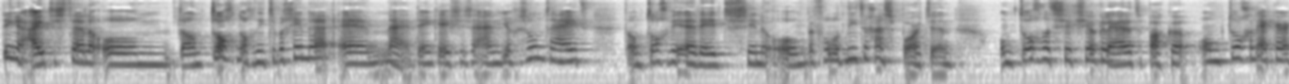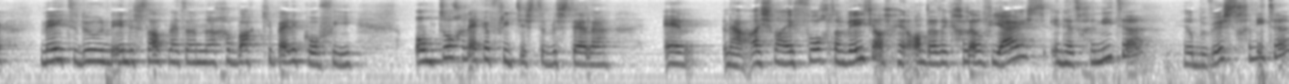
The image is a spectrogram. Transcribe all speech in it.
dingen uit te stellen, om dan toch nog niet te beginnen. En nou, denk even aan je gezondheid, dan toch weer een reden te verzinnen om bijvoorbeeld niet te gaan sporten, om toch dat stuk chocolade te pakken, om toch lekker mee te doen in de stad met een eh, gebakje bij de koffie, om toch lekker frietjes te bestellen. En nou, als je even volgt, dan weet je als geen ander dat ik geloof juist in het genieten, heel bewust genieten.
